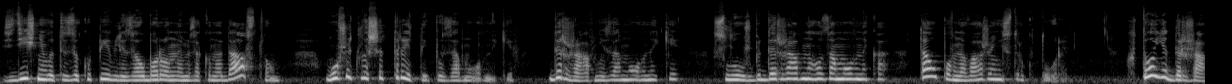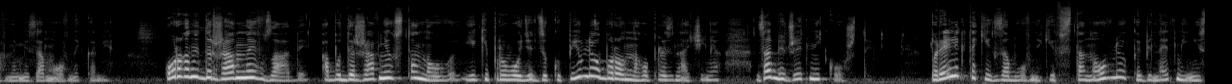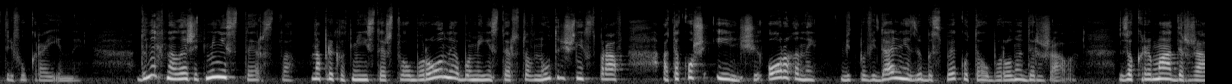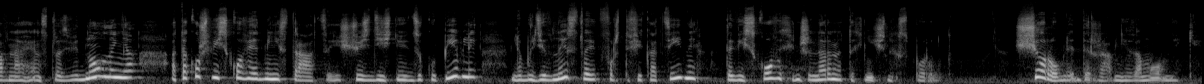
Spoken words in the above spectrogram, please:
здійснювати закупівлі за оборонним законодавством можуть лише три типи замовників: державні замовники, служби державного замовника та уповноважені структури. Хто є державними замовниками? Органи державної влади або державні установи, які проводять закупівлі оборонного призначення за бюджетні кошти. Перелік таких замовників встановлює Кабінет міністрів України. До них належать міністерства, наприклад, Міністерство оборони або Міністерство внутрішніх справ, а також інші органи, відповідальні за безпеку та оборону держави, зокрема Державне агентство з відновлення, а також військові адміністрації, що здійснюють закупівлі для будівництва фортифікаційних та військових інженерно-технічних споруд. Що роблять державні замовники?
